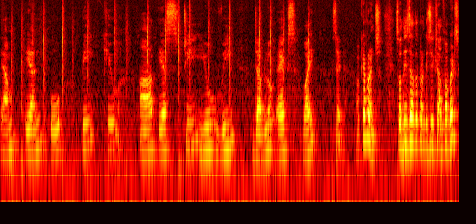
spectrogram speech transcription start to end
M, N, O, P, Q, R, S, T, U, V, W, X, Y, Z. Okay, friends. So these are the 26 alphabets.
